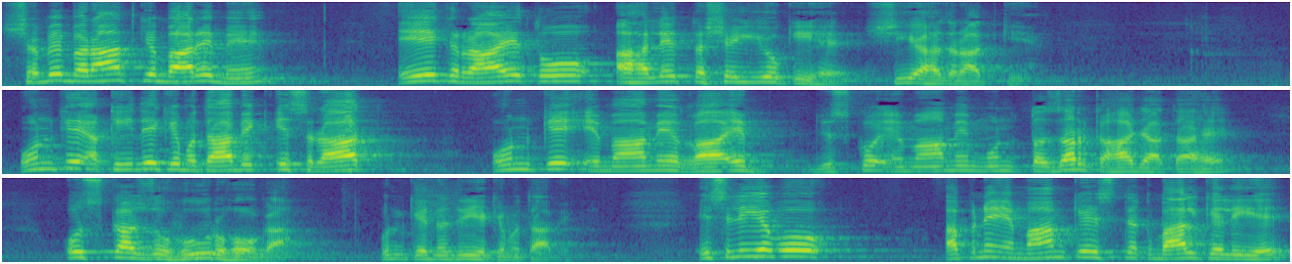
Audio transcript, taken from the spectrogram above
شب برات کے بارے میں ایک رائے تو اہل تشیع کی ہے، شیعہ حضرات کی ہے۔ ان کے عقیدے کے مطابق اس رات ان کے امام غائب، جس کو امام منتظر کہا جاتا ہے، اس کا ظہور ہوگا ان کے نظریے کے مطابق۔ اس لیے وہ اپنے امام کے استقبال کے لیے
